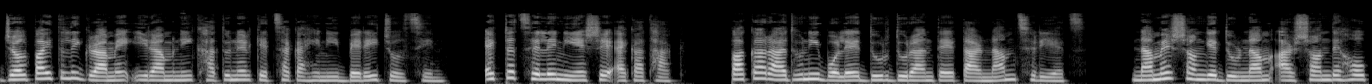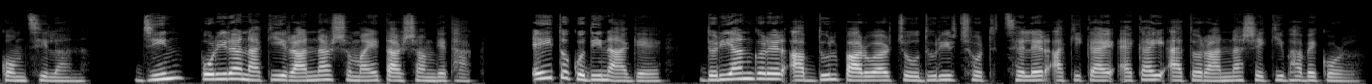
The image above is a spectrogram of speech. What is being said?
জলপাইতলি গ্রামে ইরামনি খাতুনের কেচ্ছা কাহিনী বেড়েই চলছেন একটা ছেলে নিয়ে সে একা থাক। পাকা রাধুনি বলে দূর দূরান্তে তার নাম ছড়িয়েছ। নামের সঙ্গে দুর্নাম আর সন্দেহ কম ছিলান। জিন, পরীরা নাকি রান্নার সময় তার সঙ্গে থাক। এই তো কদিন আগে দরিয়ানগড়ের আব্দুল পারোয়ার চৌধুরীর ছোট ছেলের আকিকায় একাই এত রান্না সে কীভাবে করল?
